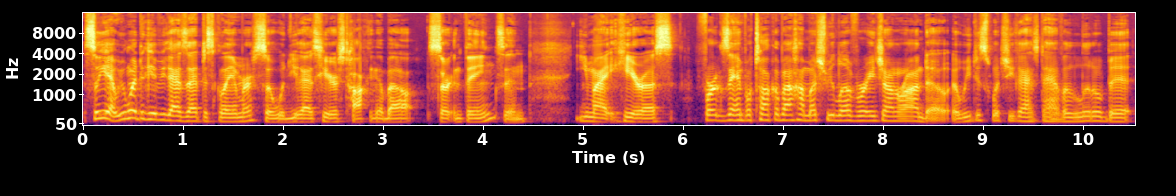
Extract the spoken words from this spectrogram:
so yeah, we wanted to give you guys that disclaimer. So when you guys hear us talking about certain things, and you might hear us, for example, talk about how much we love Rajon Rondo, and we just want you guys to have a little bit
